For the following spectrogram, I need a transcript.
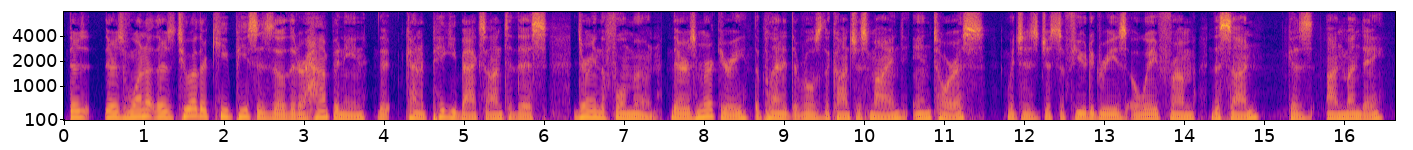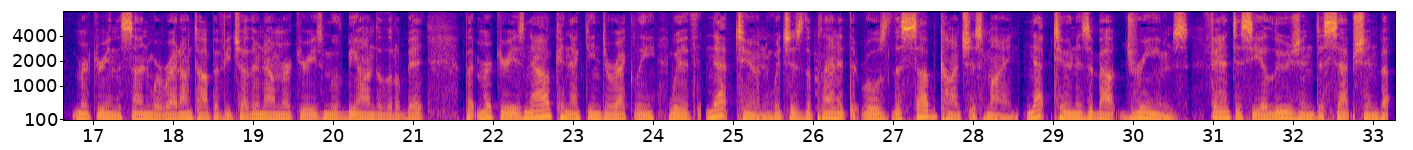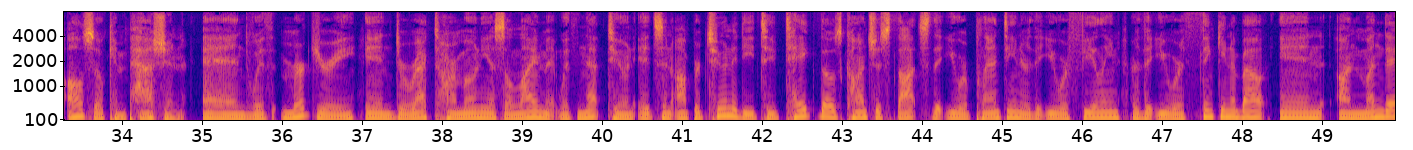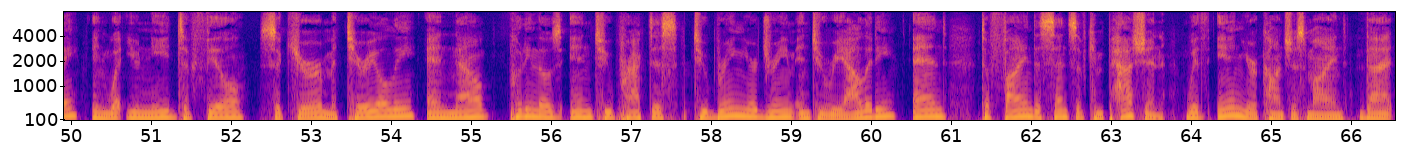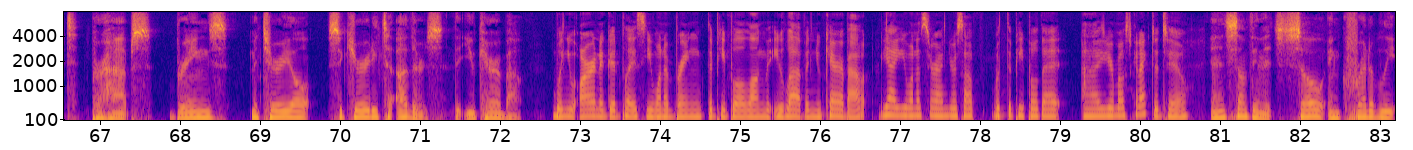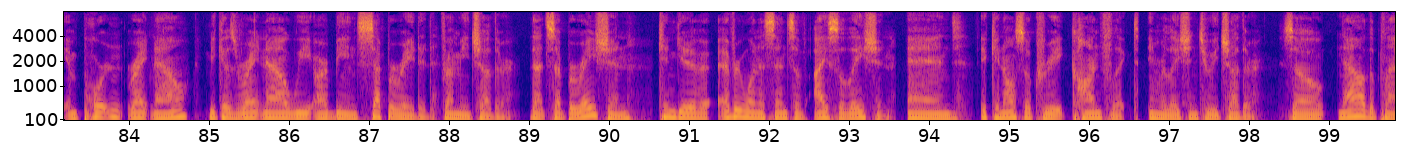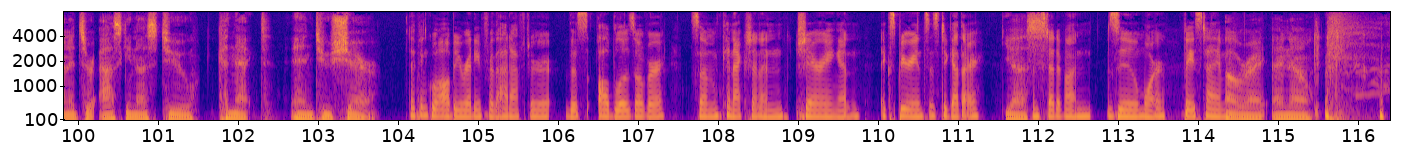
There's there's one there's two other key pieces though that are happening that kind of piggybacks onto this during the full moon. There's Mercury, the planet that rules the conscious mind in Taurus, which is just a few degrees away from the sun because on Monday Mercury and the sun were right on top of each other. Now Mercury's moved beyond a little bit, but Mercury is now connecting directly with Neptune, which is the planet that rules the subconscious mind. Neptune is about dreams, fantasy, illusion, deception, but also compassion. And with Mercury in direct harmonious alignment with Neptune, it's an opportunity to take those conscious thoughts that you were planting or that you were feeling or that you were thinking about in on Monday in what you need to feel secure materially and now putting those into practice to bring your dream into reality and to find a sense of compassion within your conscious mind that perhaps brings material security to others that you care about. When you are in a good place, you want to bring the people along that you love and you care about. Yeah, you want to surround yourself with the people that uh, you're most connected to. And it's something that's so incredibly important right now because right now we are being separated from each other. That separation can give everyone a sense of isolation and it can also create conflict in relation to each other. So now the planets are asking us to connect and to share. I think we'll all be ready for that after this all blows over. Some connection and sharing and experiences together Yes. instead of on Zoom or FaceTime. Oh, right. I know.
